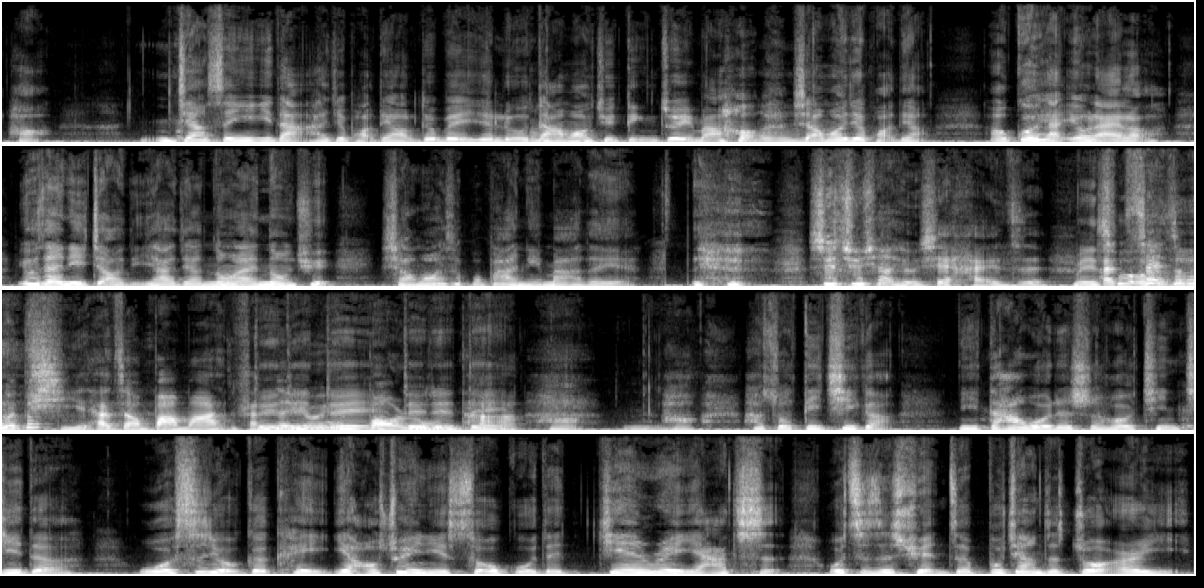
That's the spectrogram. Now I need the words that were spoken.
好。你这样声音一大，它就跑掉了，对不对？就留大猫去顶罪嘛，小猫就跑掉。然后过一下又来了，又在你脚底下这样弄来弄去。小猫是不怕你骂的耶，所以就像有些孩子，没错，他再怎么皮，他知道爸妈反正 有点包容他。好，好，他说第七个，你打我的时候，请记得我是有个可以咬碎你手骨的尖锐牙齿，我只是选择不这样子做而已。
